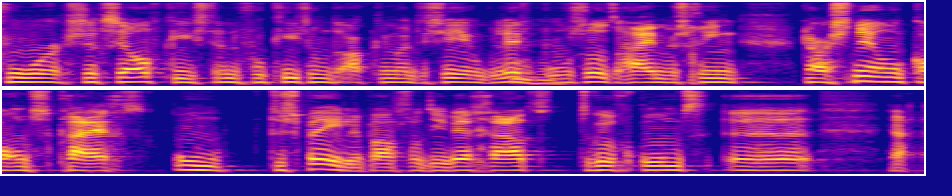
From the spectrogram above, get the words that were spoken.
voor zichzelf kiest en ervoor kiest om te acclimatiseren op Liverpool. Mhm. Zodat hij misschien daar snel een kans krijgt om te spelen. In plaats van dat hij weggaat, terugkomt. Uh, ja,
